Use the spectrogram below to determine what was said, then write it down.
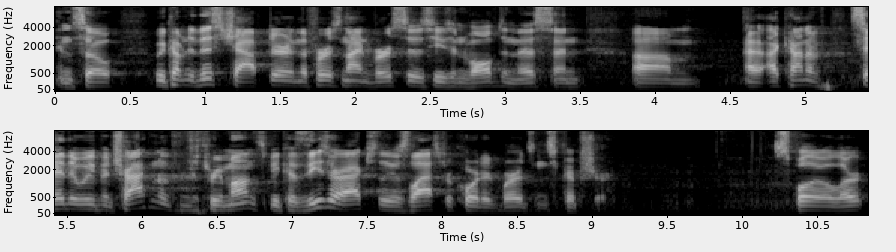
And so we come to this chapter, and the first nine verses, he's involved in this, and um, I, I, kind of say that we've been tracking with him for three months because these are actually his last recorded words in Scripture. Spoiler alert:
